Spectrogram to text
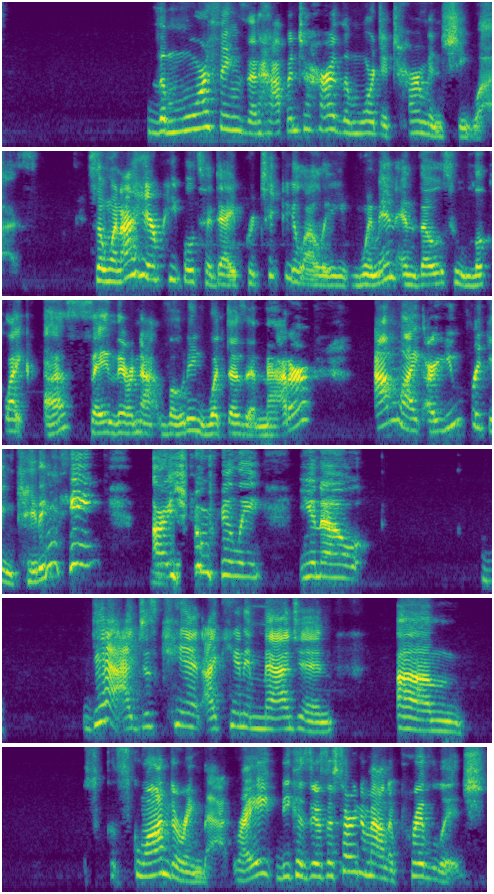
the more things that happened to her, the more determined she was. So when I hear people today, particularly women and those who look like us, say they're not voting, what does it matter? I'm like, are you freaking kidding me? Are you really, you know, yeah, I just can't, I can't imagine um, squandering that, right? Because there's a certain amount of privilege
